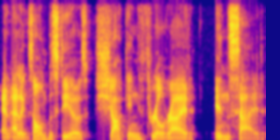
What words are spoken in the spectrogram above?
and Alexandre Bustillo's shocking thrill ride, Inside.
